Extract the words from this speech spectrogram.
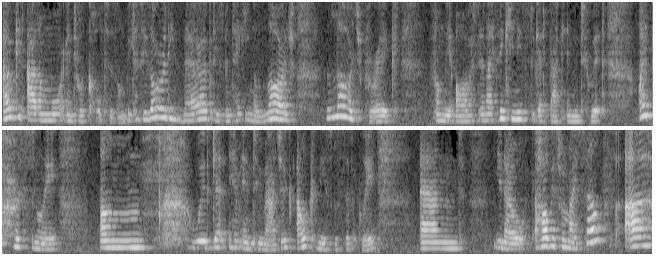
I would get Adam more into occultism because he's already there, but he's been taking a large, large break from the art and I think he needs to get back into it. I personally um, would get him into magic, alchemy specifically, and you know, hobbies for myself, uh,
